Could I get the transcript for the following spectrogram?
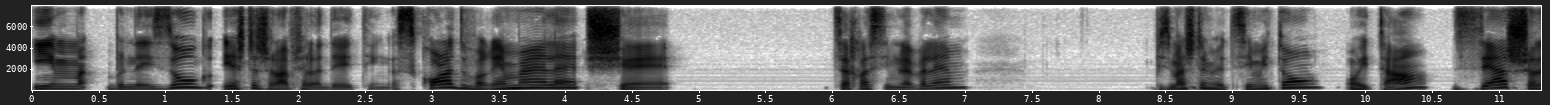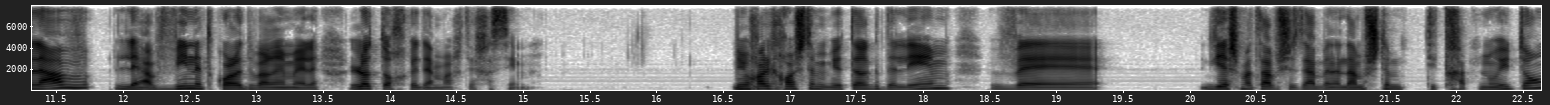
עם בני זוג, יש את השלב של ה dating. אז כל הדברים האלה שצריך לשים לב אליהם, בזמן שאתם יוצאים איתו או איתה, זה השלב להבין את כל הדברים האלה, לא תוך כדי המערכת יחסים. במיוחד ככל שאתם יותר גדלים, ויש מצב שזה הבן אדם שאתם תתחתנו איתו,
